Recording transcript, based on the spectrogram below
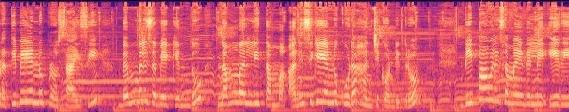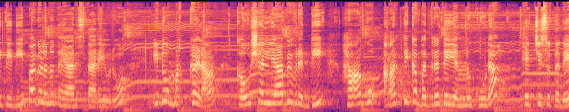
ಪ್ರತಿಭೆಯನ್ನು ಪ್ರೋತ್ಸಾಹಿಸಿ ಬೆಂಬಲಿಸಬೇಕೆಂದು ನಮ್ಮಲ್ಲಿ ತಮ್ಮ ಅನಿಸಿಕೆಯನ್ನು ಕೂಡ ಹಂಚಿಕೊಂಡಿದ್ರು. ದೀಪಾವಳಿ ಸಮಯದಲ್ಲಿ ಈ ರೀತಿ ದೀಪಗಳನ್ನು ತಯಾರಿಸ್ತಾರೆ ಇವರು. ಇದು ಮಕ್ಕಳ ಕೌಶಲ್ಯಾಭಿವೃದ್ಧಿ ಹಾಗೂ ಆರ್ಥಿಕ ಭದ್ರತೆಯನ್ನು ಕೂಡ ಹೆಚ್ಚಿಸುತ್ತದೆ.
